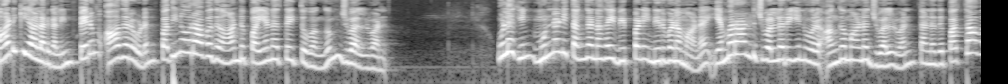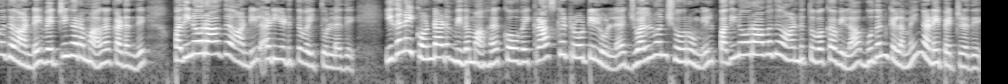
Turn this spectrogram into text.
வாடிக்கையாளர்களின் பெரும் ஆதரவுடன் பதினோராவது ஆண்டு பயணத்தை துவங்கும் ஜுவல்வன். உலகின் முன்னணி தங்க நகை விற்பனை நிறுவனமான எமரால்டு ஜுவல்லரியின் ஒரு அங்கமான ஜுவல்வன் தனது பத்தாவது ஆண்டை வெற்றிகரமாக கடந்து பதினோராவது ஆண்டில் அடியெடுத்து வைத்துள்ளது. இதனை கொண்டாடும் விதமாக கோவை கிராஸ்கட் ரோட்டில் உள்ள ஜுவல்வன் ஷோரூமில் பதினோராவது ஆண்டு துவக்க விழா புதன்கிழமை நடைபெற்றது.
